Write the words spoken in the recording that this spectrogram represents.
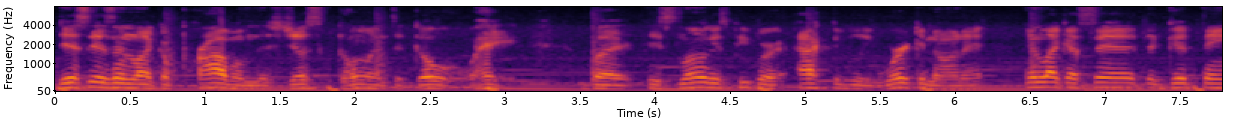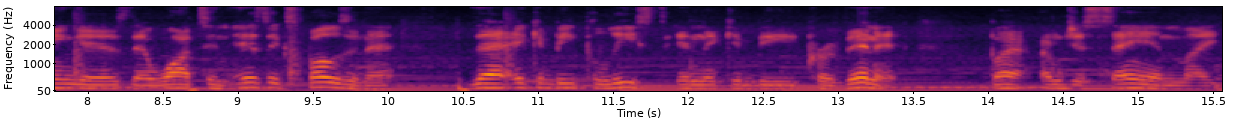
This isn't like a problem that's just going to go away. But as long as people are actively working on it, and like I said, the good thing is that Watson is exposing it, that it can be policed and it can be prevented. But I'm just saying, like,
